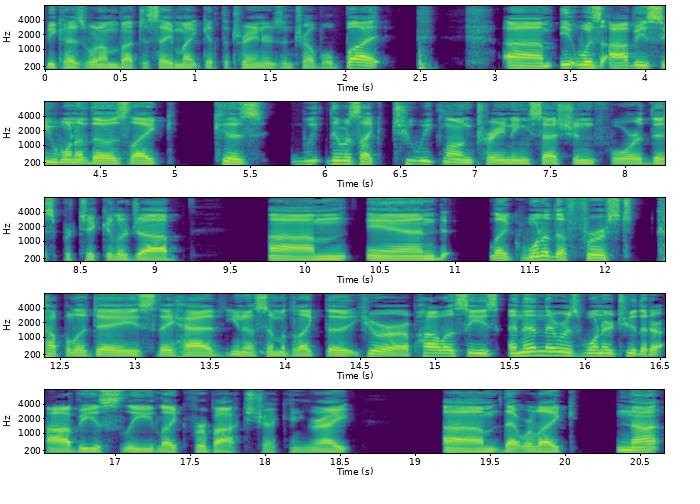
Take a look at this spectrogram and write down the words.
because what I'm about to say might get the trainers in trouble. But um, it was obviously one of those like because there was like two week long training session for this particular job, um, and like one of the first couple of days they had you know some of the like the here are our policies, and then there was one or two that are obviously like for box checking, right? Um, that were like not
